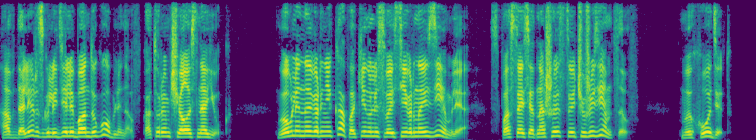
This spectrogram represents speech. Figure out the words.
а вдали разглядели банду гоблинов, которая мчалась на юг. Гоблины наверняка покинули свои северные земли, спасаясь от нашествия чужеземцев. Выходит,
